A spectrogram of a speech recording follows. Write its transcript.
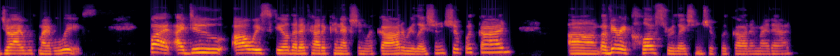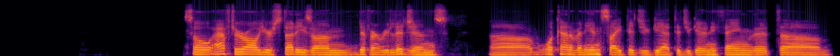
jive with my beliefs but I do always feel that I've had a connection with God, a relationship with God, um, a very close relationship with God, I might add. So, after all your studies on different religions, uh, what kind of an insight did you get? Did you get anything that um,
